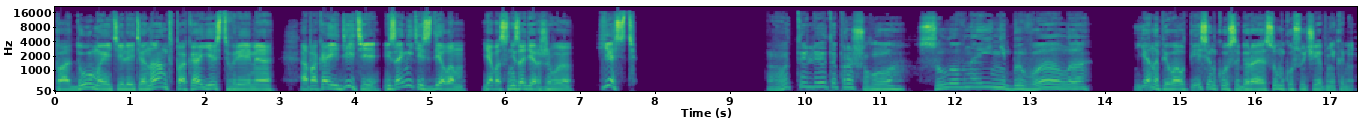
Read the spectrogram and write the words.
Подумайте, лейтенант, пока есть время. А пока идите и займитесь делом. Я вас не задерживаю. Есть. Вот и лето прошло, словно и не бывало. Я напевал песенку, собирая сумку с учебниками.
